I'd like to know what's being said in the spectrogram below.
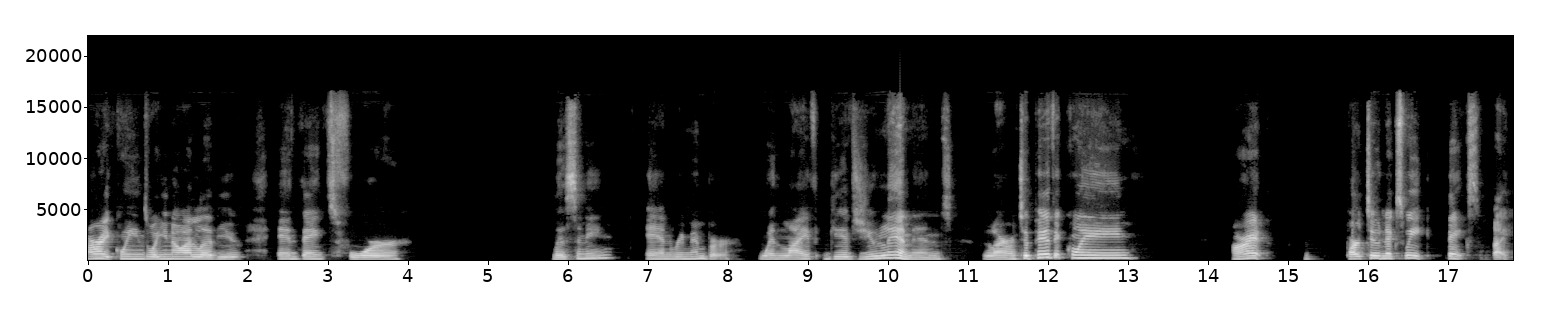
All right, Queens. Well, you know I love you, and thanks for listening. And remember, when life gives you lemons, learn to pivot, Queen. All right, part two next week. Thanks. Bye.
